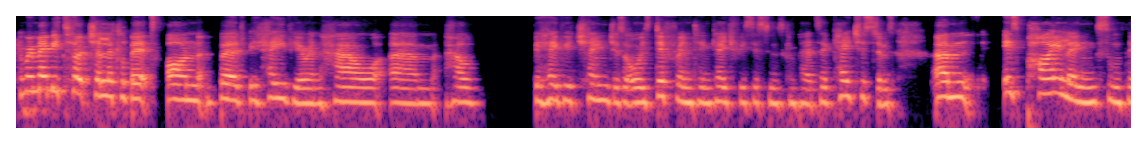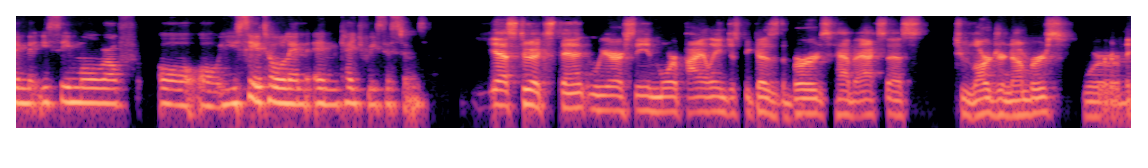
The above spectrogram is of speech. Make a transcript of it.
can we maybe touch a little bit on bird behaviour and how um, how behaviour changes are always different in cage-free systems compared to cage systems? Um, is piling something that you see more of, or, or you see it all in in cage-free systems? Yes, to extent we are seeing more piling just because the birds have access to larger numbers where they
